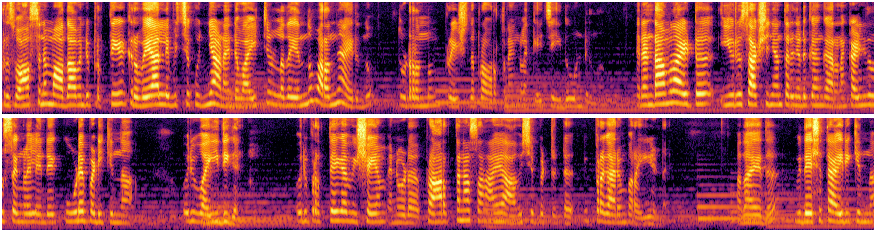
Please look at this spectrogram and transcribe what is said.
ക്രിസ്വാസനം മാതാവിന്റെ പ്രത്യേക കൃപയാൽ ലഭിച്ച കുഞ്ഞാണ് എന്റെ വയറ്റിലുള്ളത് എന്ന് പറഞ്ഞായിരുന്നു തുടർന്നും പ്രേക്ഷിത പ്രവർത്തനങ്ങളൊക്കെ ചെയ്തുകൊണ്ടിരുന്നത്. രണ്ടാമതായിട്ട് ഈ ഒരു സാക്ഷി ഞാൻ തിരഞ്ഞെടുക്കാൻ കാരണം കഴിഞ്ഞ ദിവസങ്ങളിൽ എന്റെ കൂടെ പഠിക്കുന്ന ഒരു വൈദികൻ ഒരു പ്രത്യേക വിഷയം എന്നോട് പ്രാർത്ഥനാ സഹായം ആവശ്യപ്പെട്ടിട്ട് ഇപ്രകാരം പറയുകയുണ്ട് അതായത് വിദേശത്തായിരിക്കുന്ന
